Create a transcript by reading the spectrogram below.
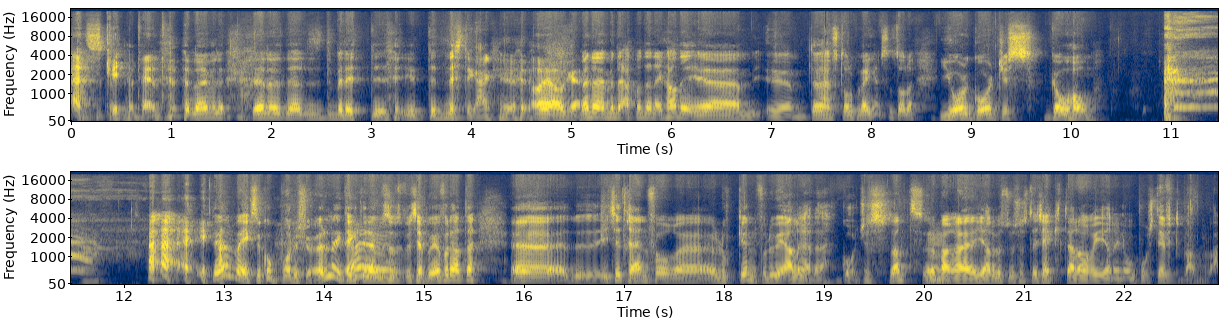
Nei, men det, det, det, det, neste gang. Oh, ja, okay. Men, eh, men akkurat den jeg har, det er eh, Der står det på veggen, så står det 'You're gorgeous. Go home'. Det var jeg som kom på det sjøl. At, eh, ikke tren for uh, looken, for du er allerede gorgeous. sant? Så Mm. Bare gjør det hvis du syns det er kjekt, eller gir deg noe positivt. Bla, bla, bla.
